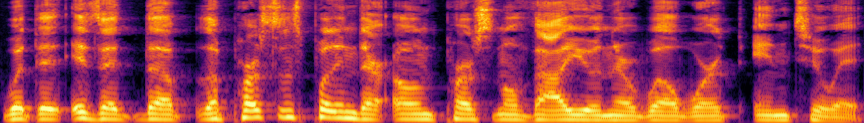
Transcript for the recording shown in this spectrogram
with it is that the the person's putting their own personal value and their well worth into it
